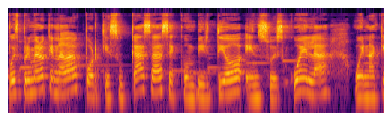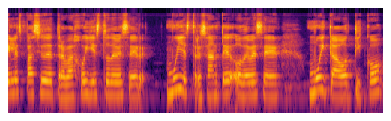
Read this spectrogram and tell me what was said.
Pues primero que nada porque su casa se convirtió en su escuela o en aquel espacio de trabajo y esto debe ser muy estresante o debe ser muy caótico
